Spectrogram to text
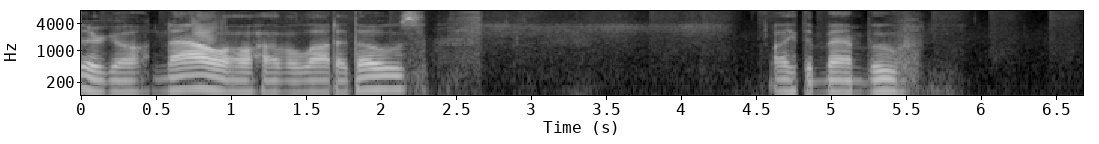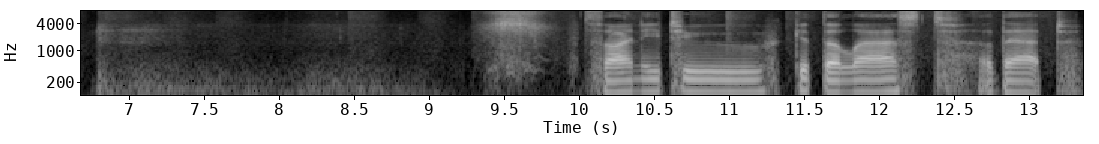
There you go. Now I'll have a lot of those. I like the bamboo. So I need to get the last of that.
